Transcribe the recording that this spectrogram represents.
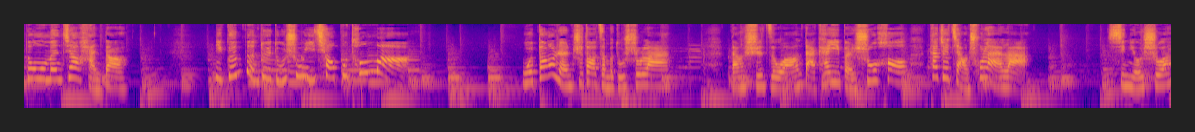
动物们叫喊道。你根本对读书一窍不通嘛！我当然知道怎么读书啦。当狮子王打开一本书后，他就讲出来啦。犀牛说：“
